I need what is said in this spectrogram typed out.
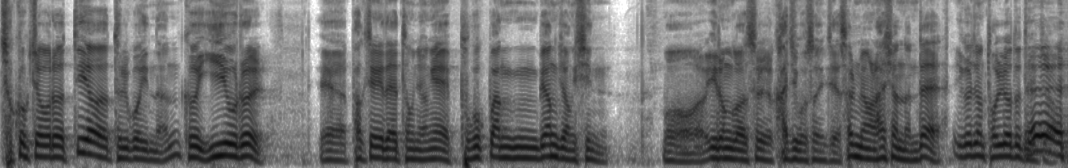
적극적으로 뛰어들고 있는 그 이유를 예, 박정희 대통령의 부국방병 정신 뭐 이런 것을 가지고서 이제 설명을 하셨는데 이거 좀 돌려도 되죠?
